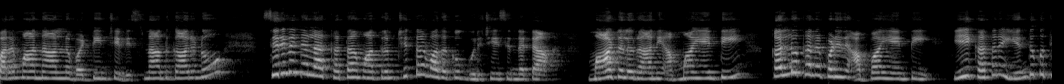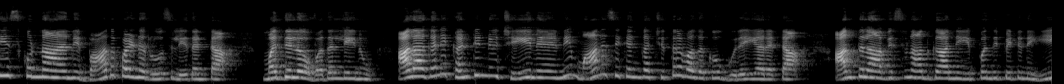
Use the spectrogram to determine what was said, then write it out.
పరమాణాలను వడ్డించే విశ్వనాథ్ గారును సిరివెన్నెల కథ మాత్రం చిత్రవాదకు గురి చేసిందట. మాటలు రాని అమ్మాయేంటి కళ్ళు కనపడిన అబ్బాయేంటి ఈ కథను ఎందుకు తీసుకున్నానని బాధపడిన రోజు లేదంట. మధ్యలో వదల్లేను. అలాగని కంటిన్యూ చేయలేనని మానసికంగా చిత్రవదకు గురయ్యారట. అంతలా విశ్వనాథ్ గారిని ఇబ్బంది పెట్టిన ఈ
